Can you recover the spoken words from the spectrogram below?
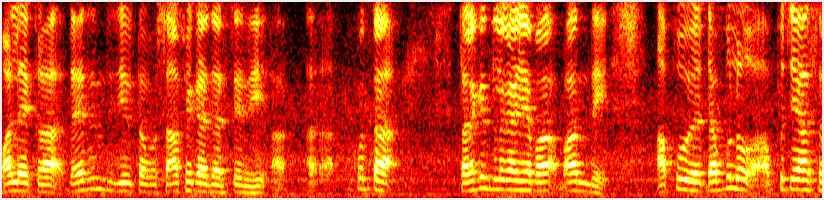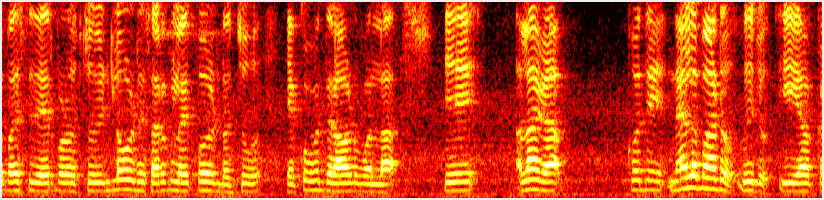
వాళ్ళ యొక్క దైనందిన జీవితం సాఫీగా జరిచేది. కొంత తలకిందులుగా అయ్యే బా బాగుంది అప్పు డబ్బులు అప్పు చేయాల్సిన పరిస్థితి ఏర్పడవచ్చు. ఇంట్లో ఉండి సరుకులు అయిపోయి ఉండొచ్చు. ఎక్కువ మంది రావడం వల్ల ఈ అలాగా కొన్ని నెలల పాటు వీరు ఈ యొక్క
